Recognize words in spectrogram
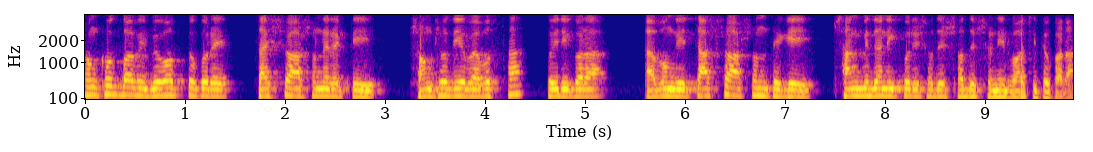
সংখ্যকভাবে বিভক্ত করে চারশো আসনের একটি সংসদীয় ব্যবস্থা তৈরি করা এবং এই চারশো আসন থেকে সাংবিধানিক পরিষদের সদস্য নির্বাচিত করা।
